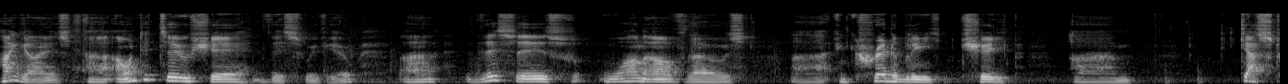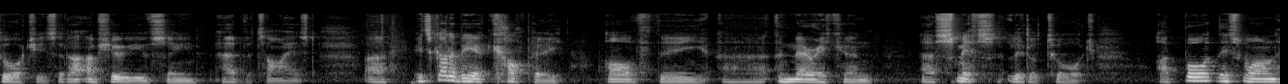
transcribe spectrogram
Hi guys, uh, I wanted to share this with you. Uh, this is one of those uh, incredibly cheap um, gas torches that I'm sure you've seen advertised. Uh, it's got to be a copy of the uh, American uh, Smith's little torch. I bought this one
